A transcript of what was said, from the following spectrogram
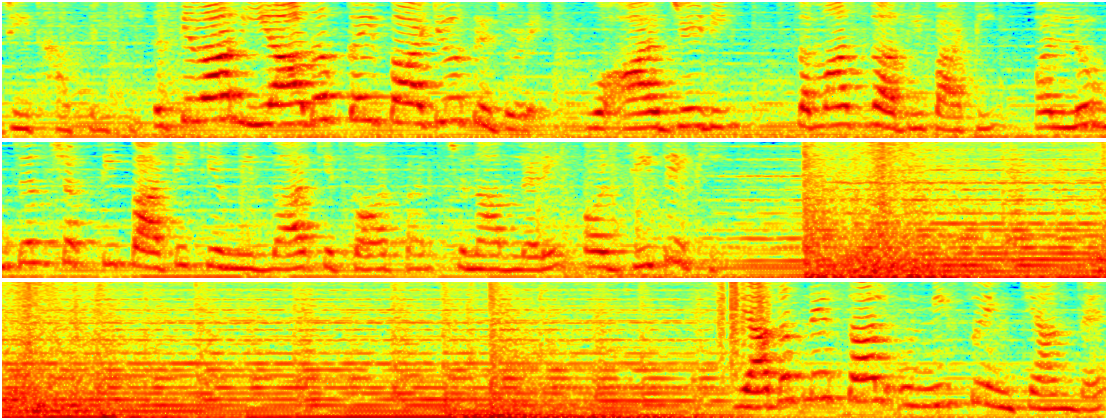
जीत हासिल की। इसके बाद यादव कई पार्टियों से जुड़े। वो आरजेडी, समाजवादी पार्टी और लोक जनशक्ति पार्टी के उम्मीदवार के तौर पर चुनाव लड़े और जीते भी। यादव उन्नीस सौ इक्यानवे,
